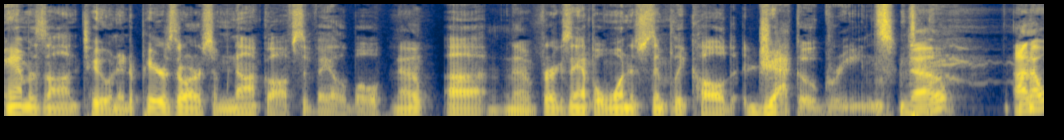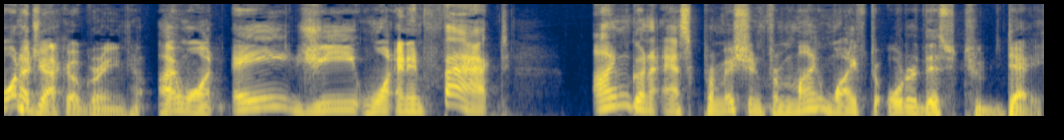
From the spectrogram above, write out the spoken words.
Amazon too, and it appears there are some knockoffs available. Nope. Uh, No. For example, one is simply called Jacko Greens. No. I don't want a Jacko Green. I want AG1. And in fact, I'm going to ask permission from my wife to order this today.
